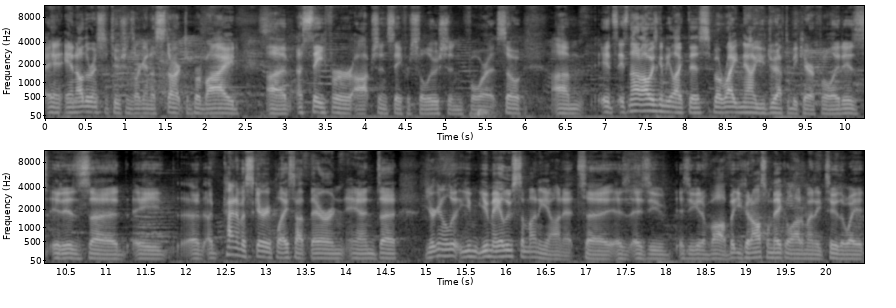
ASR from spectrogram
and, and other institutions are going to start to provide uh, a safer option, safer solution for it. So um, it's it's not always going to be like this, but right now you do have to be careful. It is it is uh, a, a, a, kind of a scary place out there, and and uh, you're gonna lo- you, you may lose some money on it uh, as, as you as you get involved, but you can also make a lot of money too. The way it,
